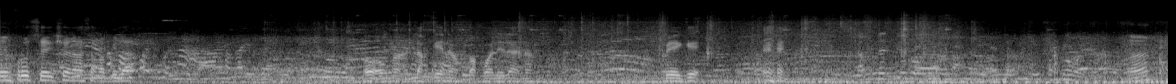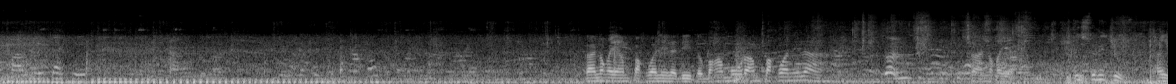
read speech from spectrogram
yung fruit section nasa kabila oo nga laki ng pakwa nila no? peke ha? Kano kaya ang pakwan nila dito? Baka mura ang pakwan nila. Kano kaya? Nice to meet you. Ay,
